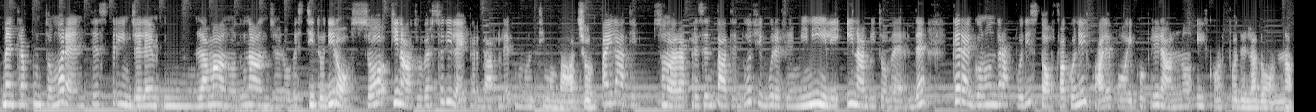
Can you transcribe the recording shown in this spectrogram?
mentre appunto appunto morente stringe le, mm, la mano ad un angelo vestito di rosso chinato verso di lei per darle un ultimo bacio. Ai lati sono rappresentate due figure femminili in abito verde che reggono un drappo di stoffa con il quale poi copriranno il corpo della donna.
